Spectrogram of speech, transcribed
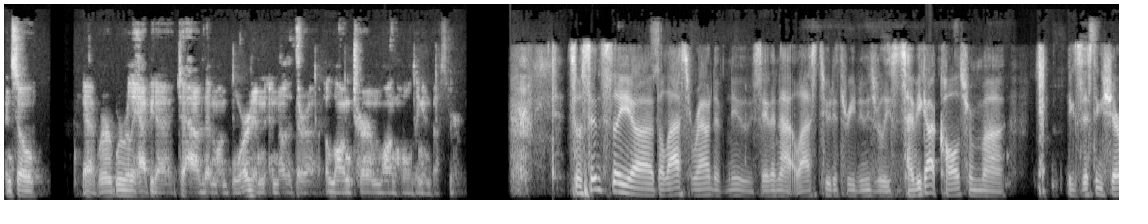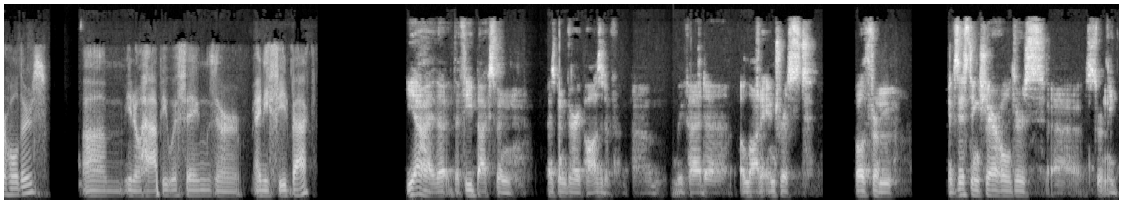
and so yeah, we're, we're really happy to, to have them on board and, and know that they're a, a long term, long holding investor. So since the uh, the last round of news, say the last two to three news releases, have you got calls from uh, existing shareholders? Um, you know, happy with things or any feedback? Yeah, the, the feedback's been has been very positive. Um, we've had uh, a lot of interest, both from existing shareholders, uh, certainly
